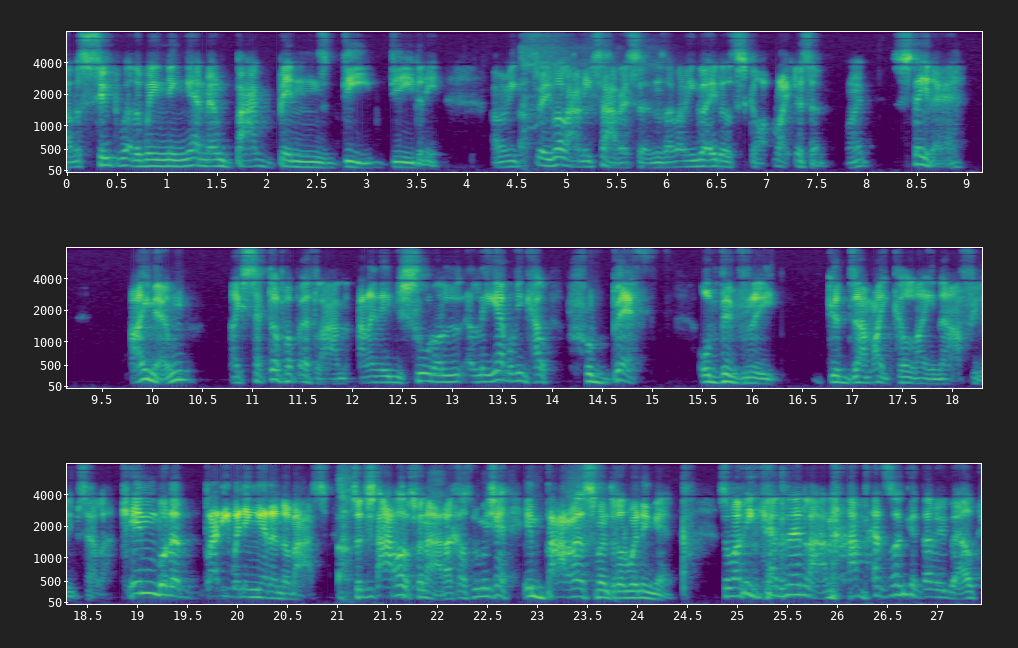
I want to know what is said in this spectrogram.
A the suit, the weinningen mewn bag bins di, di dyn ni. A mae fi'n dreifo lan i Saracens, a mae fi'n gweud wrth Scott, right, listen, right, stay there, I mewn, I seto popeth lan, a na'i wneud siŵr o leia bod fi'n cael rhywbeth o ddifri gyda Michael Lai a Philip Sella. Cyn bod y bloody winningen yn dod mas. So just aros fyna, achos dwi'n eisiau embarrassment o'r winningen. So mae fi'n cerdded lan, a person gyda fi'n gweld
